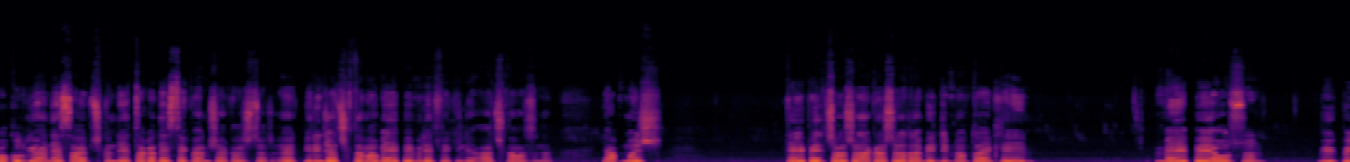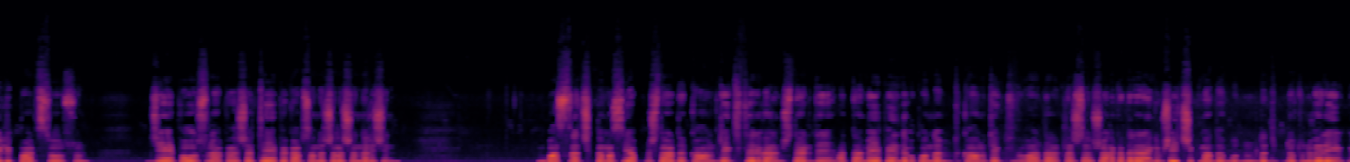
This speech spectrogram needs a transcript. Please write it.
Okul güvenliğe sahip çıkın diye TAG'a destek vermiş arkadaşlar. Evet birinci açıklama MHP milletvekili açıklamasını yapmış. THP'li çalışan arkadaşlar adına bir dipnot daha ekleyeyim. MHP olsun, Büyük Birlik Partisi olsun, CHP olsun arkadaşlar. THP kapsamında çalışanlar için basın açıklaması yapmışlardı. Kanun teklifleri vermişlerdi. Hatta MHP'nin de bu konuda bir kanun teklifi vardı arkadaşlar. Şu ana kadar herhangi bir şey çıkmadı. Bunun da dipnotunu vereyim.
